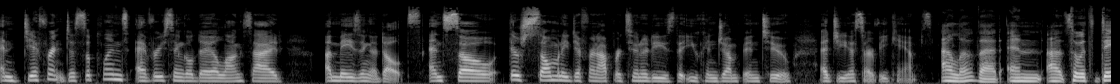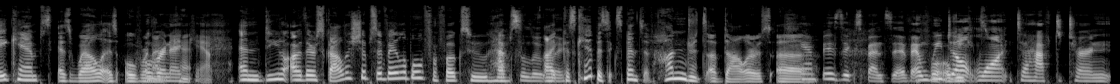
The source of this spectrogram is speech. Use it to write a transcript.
and different disciplines every single day alongside amazing adults. And so there's so many different opportunities that you can jump into at GSRV camps. I love that. And uh, so it's day camps as well as overnight, overnight camp. camp. And do you know, are there scholarships available for folks who have? Absolutely. Because uh, camp is expensive, hundreds of dollars. Uh, camp is expensive. And we don't want to have to turn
